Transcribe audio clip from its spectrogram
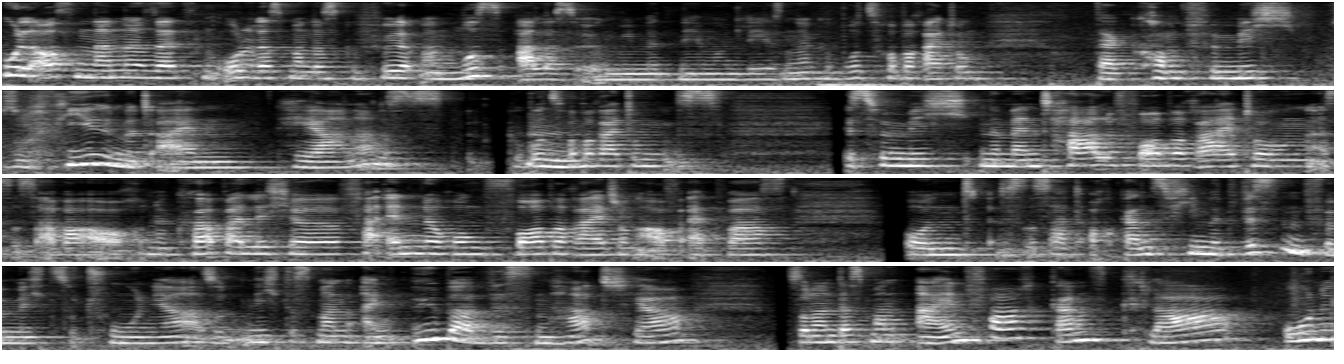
cool auseinandersetzen, ohne dass man das Gefühl hat, man muss alles irgendwie mitnehmen und lesen. Ne? Geburtsvorbereitung da kommt für mich so viel mit einher. Ne? Das Geburtsvorbereitung mhm. ist, ist für mich eine mentale Vorbereitung, es ist aber auch eine körperliche Veränderung, Vorbereitung auf etwas. Und das ist halt auch ganz viel mit Wissen für mich zu tun, ja. Also nicht, dass man ein Überwissen hat, ja, sondern dass man einfach ganz klar, ohne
